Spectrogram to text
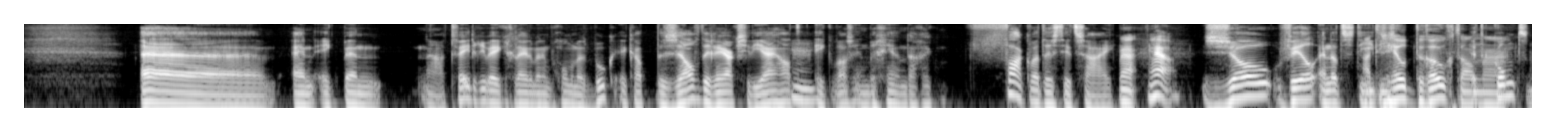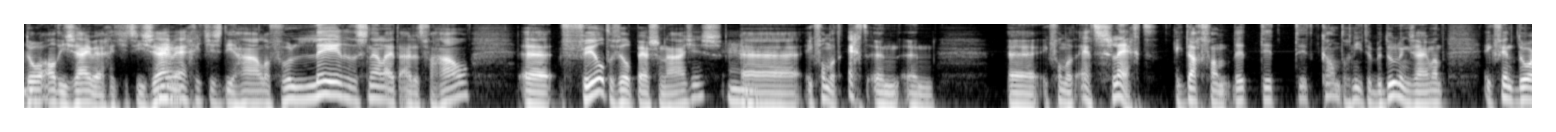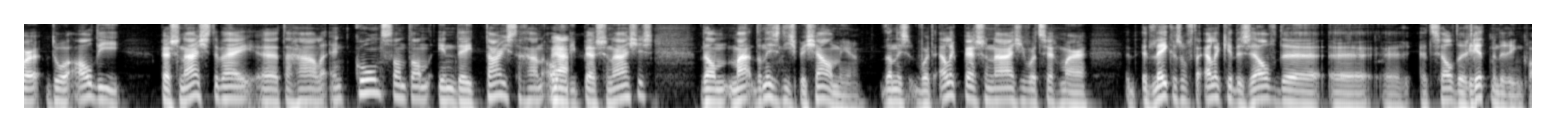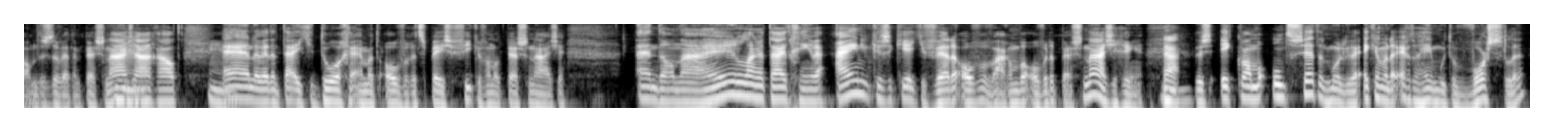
En ik ben, nou, twee, drie weken geleden ben ik begonnen met het boek. Ik had dezelfde reactie die jij had. Mm. Ik was in het begin en dacht ik, fuck, wat is dit saai. ja, Zoveel, en dat is die... Het is heel droog dan. het eh, komt door al die zijweggetjes. Die zijweggetjes die halen volledig de snelheid uit het verhaal. Eh, veel te veel personages. Mhm. Eh, ik vond het echt een, een ik vond het echt slecht. Ik dacht van dit, dit, dit kan toch niet de bedoeling zijn? Want ik vind door, door al die personages erbij te halen en constant dan in details te gaan over Ja. die personages, dan, maar, dan is het niet speciaal meer. Dan is, wordt elk personage wordt zeg maar het, leek alsof er elke keer dezelfde, eh, eh, hetzelfde ritme erin kwam. Dus er werd een personage Mhm. aangehaald. Mhm. En er werd een tijdje doorgeëmmerd over het specifieke van het personage. En dan na een hele lange tijd gingen we eindelijk eens een keertje verder over waarom we over de personage gingen. Ja, Dus ik kwam me ontzettend moeilijk bij. Ik heb me er echt doorheen moeten worstelen.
